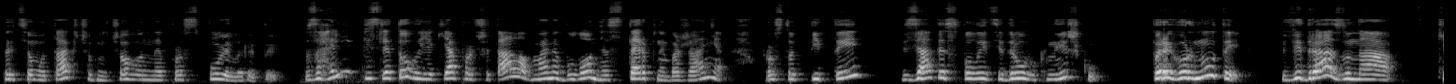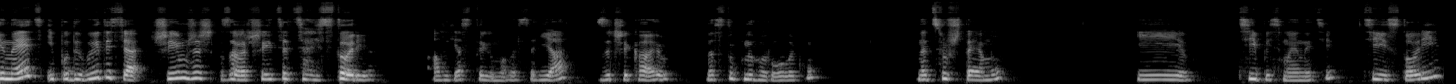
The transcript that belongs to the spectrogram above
при цьому так, щоб нічого не проспойлерити. Взагалі, після того, як я прочитала, в мене було нестерпне бажання просто піти, взяти з полиці другу книжку, перегорнути відразу на кінець і подивитися, чим же ж завершиться ця історія. Але я стрималася. Я зачекаю наступного ролику на цю ж тему. І цій письменниці, цій історії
